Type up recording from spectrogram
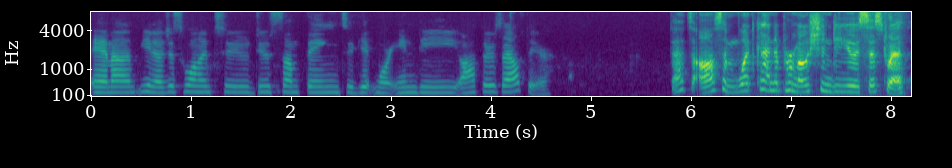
and I, you know, just wanted to do something to get more indie authors out there. That's awesome. What kind of promotion do you assist with?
